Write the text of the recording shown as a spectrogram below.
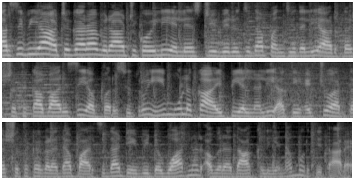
ಆರ್ಸಿಬಿಯ ಆಟಗಾರ ವಿರಾಟ್ ಕೊಹ್ಲಿ, ಎಲ್ಎಸ್ಜಿ ವಿರುದ್ಧದ ಪಂದ್ಯದಲ್ಲಿ ಅರ್ಧಶತಕ ಬಾರಿಸಿ ಅಬ್ಬರಿಸಿದ್ರು. ಈ ಮೂಲಕ ಐಪಿಎಲ್ನಲ್ಲಿ ಅತಿ ಹೆಚ್ಚು ಅರ್ಧಶತಕಗಳನ್ನು ಬಾರಿಸಿದ ಡೇವಿಡ್ ವಾರ್ನರ್ ಅವರ ದಾಖಲೆಯನ್ನು ಮುರಿದಿದ್ದಾರೆ.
